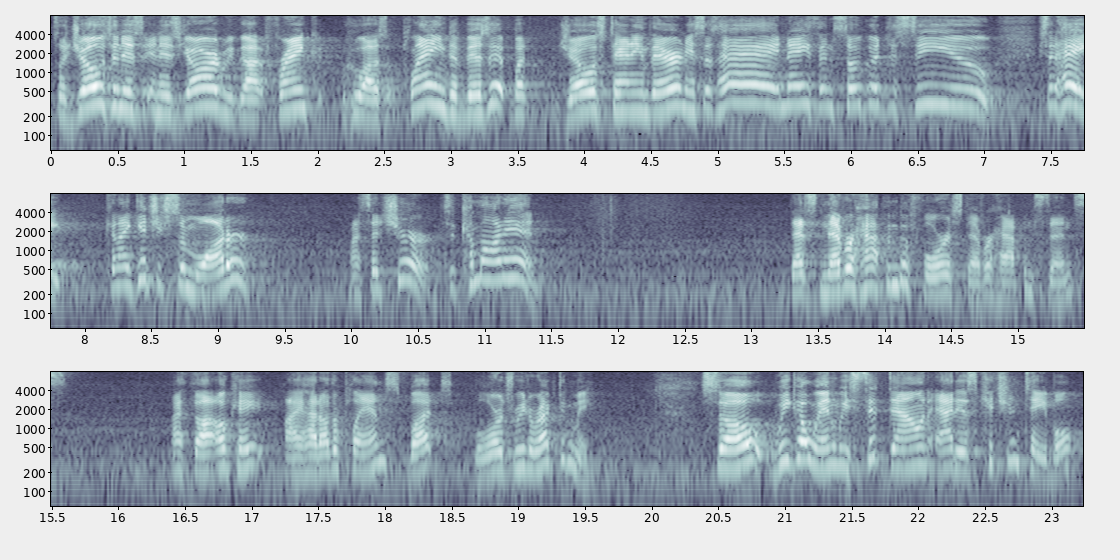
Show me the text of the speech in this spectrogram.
So Joe's in his, in his yard. We've got Frank, who I was planning to visit, but Joe's standing there, and he says, Hey, Nathan, so good to see you. He said, Hey, can I get you some water? I said, Sure. He said, Come on in. That's never happened before, it's never happened since. I thought, okay, I had other plans, but the Lord's redirecting me. So we go in, we sit down at his kitchen table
